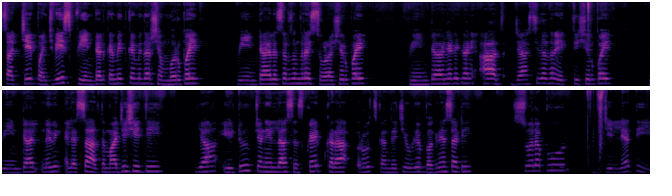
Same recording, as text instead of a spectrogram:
सातशे पंचवीस क्विंटल कमीत कमी दर शंभर रुपये क्विंटल सरसंद्र आहे सोळाशे रुपये. क्विंटल या ठिकाणी आज जास्तीत जास्त एकतीसशे रुपये. क्विंटल नवीन आले असाल तर माझी शेती. या यूट्यूब चॅनेलला सबस्क्राईब करा. रोज कांद्याचे व्हिडिओ बघण्यासाठी सोलापूर जिल्ह्यातील.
